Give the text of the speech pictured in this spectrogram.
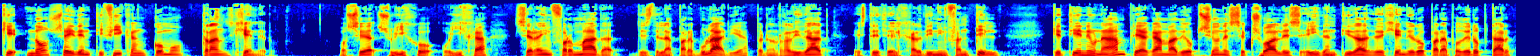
que no se identifican como transgénero. O sea, su hijo o hija será informada desde la parvularia, pero en realidad es desde el jardín infantil, que tiene una amplia gama de opciones sexuales e identidades de género para poder optar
